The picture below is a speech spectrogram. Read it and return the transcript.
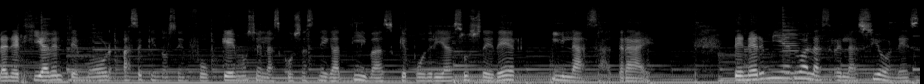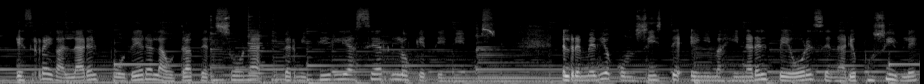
La energía del temor hace que nos enfoquemos en las cosas negativas que podrían suceder y las atrae. Tener miedo a las relaciones es regalar el poder a la otra persona y permitirle hacer lo que tememos. El remedio consiste en imaginar el peor escenario posible,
